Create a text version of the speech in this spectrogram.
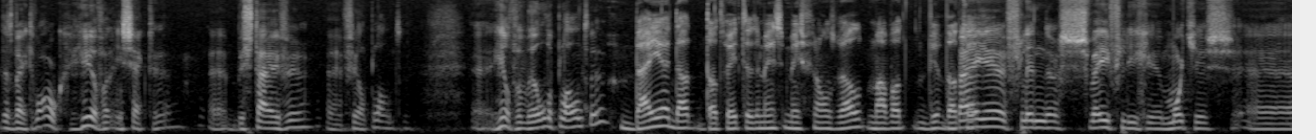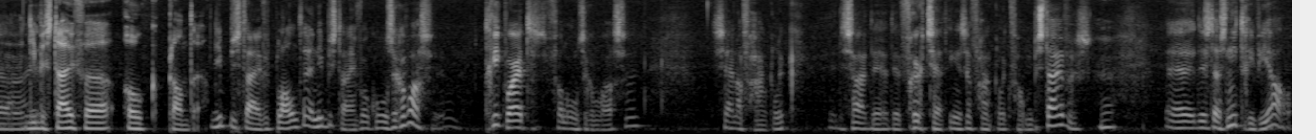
Dat weten we ook. Heel veel insecten eh, bestuiven veel planten. Eh, heel veel wilde planten. Bijen, dat, dat weten de meeste, meeste van ons wel. Maar wat, welke, Bijen, vlinders, zweefvliegen, motjes. eh, die bestuiven ook planten. Die bestuiven planten en die bestuiven ook onze gewassen. Driekwart van onze gewassen zijn afhankelijk. De, de, de vruchtzetting is afhankelijk van bestuivers. Ja. Eh, dus dat is niet triviaal.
